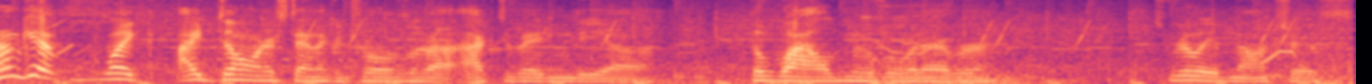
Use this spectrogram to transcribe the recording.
I don't get, like, I don't understand the controls about activating the, uh, the wild move or whatever. It's really obnoxious.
